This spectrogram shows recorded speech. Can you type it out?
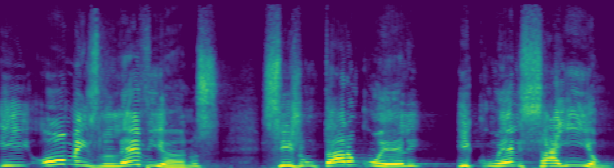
E homens levianos se juntaram com ele e com ele saíam.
